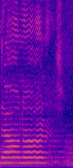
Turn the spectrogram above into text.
down on us.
